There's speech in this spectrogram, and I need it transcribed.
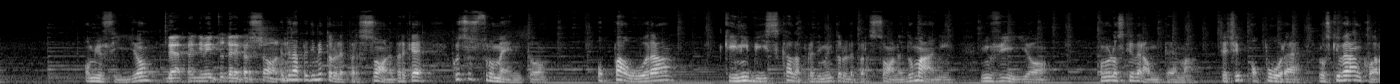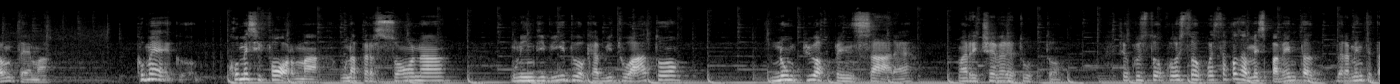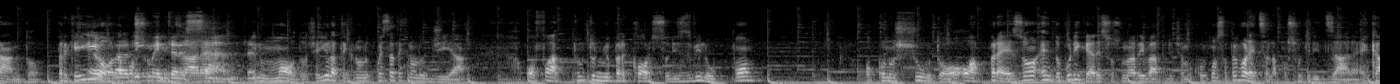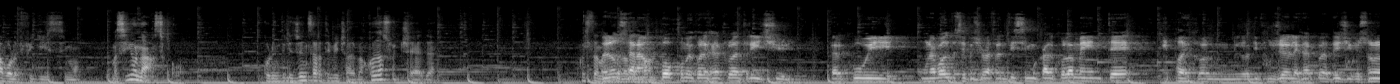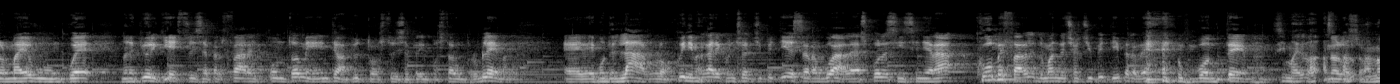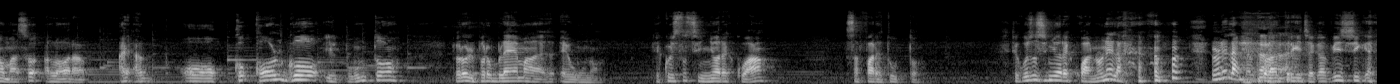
ho mio figlio. Dell'apprendimento delle persone. Dell'apprendimento delle persone, perché questo strumento ho paura che inibisca l'apprendimento delle persone. Domani mio figlio come lo scriverà un tema? Cioè, oppure lo scriverà ancora un tema? Come, come si forma una persona, un individuo che è abituato non più a pensare, ma a ricevere tutto? Cioè, questo, questo, questa cosa a me spaventa veramente tanto. Perché io la posso utilizzare in un modo. Cioè, io tecno- questa tecnologia ho fatto tutto il mio percorso di sviluppo, ho conosciuto, ho appreso e dopodiché adesso sono arrivato, diciamo, con consapevolezza la posso utilizzare. E cavolo, è fighissimo. Ma se io nasco con l'intelligenza artificiale, ma cosa succede? Questa ma non sarà domanda. un po' come con le calcolatrici per cui una volta si faceva tantissimo calcolo a mente e poi con la diffusione delle calcolatrici che sono ormai ovunque non è più richiesto di saper fare il conto a mente ma piuttosto di saper impostare un problema e modellarlo quindi magari con ChatGPT sarà uguale a scuola si insegnerà come fare le domande a ChatGPT per avere un buon tema sì ma, non lo so. ma no ma so, allora ho, colgo il punto però il problema è uno che questo signore qua sa fare tutto cioè, questo signore qua non è la, non è la calcolatrice, capisci? Che,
